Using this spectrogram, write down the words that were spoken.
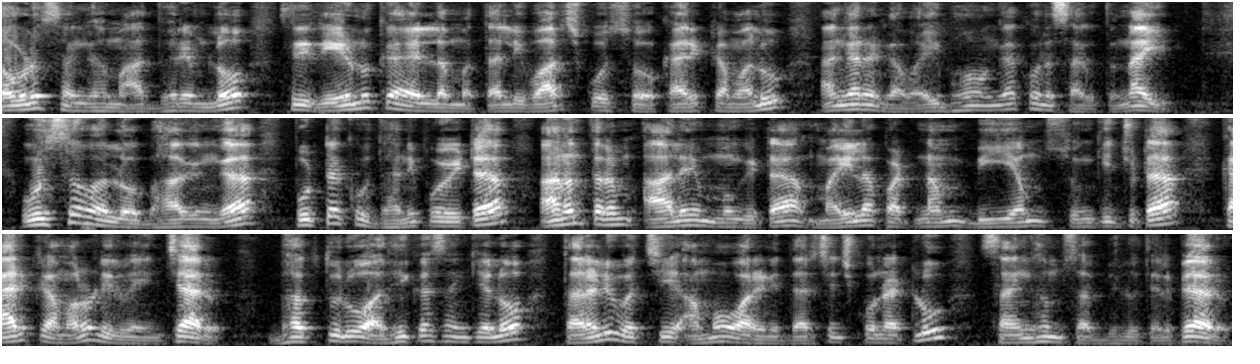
గౌడ సంఘం ఆధ్వర్యంలో శ్రీ రేణుకా ఎల్లమ్మ తల్లి వార్షికోత్సవ కార్యక్రమాలు అంగరంగ వైభవంగా కొనసాగుతున్నాయి. ఉత్సవాల్లో భాగంగా పుట్టకు ధనిపోయిట అనంతరం ఆలయం ముంగిట మైలపట్నం బియ్యం సుంకించుట కార్యక్రమాలు నిర్వహించారు. భక్తులు అధిక సంఖ్యలో తరలివచ్చి అమ్మవారిని దర్శించుకున్నట్లు సంఘం సభ్యులు తెలిపారు.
